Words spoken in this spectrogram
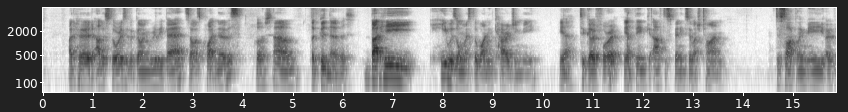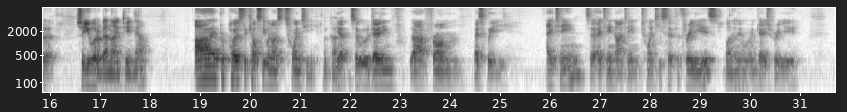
I'd heard other stories of it going really bad, so I was quite nervous. Of course, Um, but good nervous. But he he was almost the one encouraging me Yeah. to go for it. yeah. I think after spending so much time discipling me over So you were about nineteen now. I proposed to Kelsey when I was 20. Okay. Yeah, so we were dating uh, from basically 18, so 18, 19, 20, so for three years. Wonderful. And then we were engaged for a year,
